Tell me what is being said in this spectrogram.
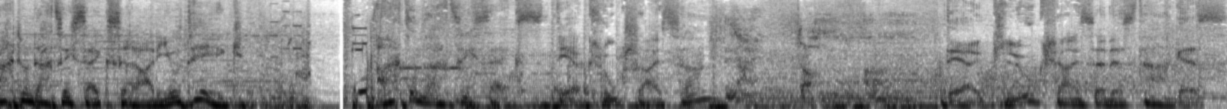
886 Radiothek. 88,6. Der Klugscheißer? Nein, doch. Der Klugscheißer des Tages.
